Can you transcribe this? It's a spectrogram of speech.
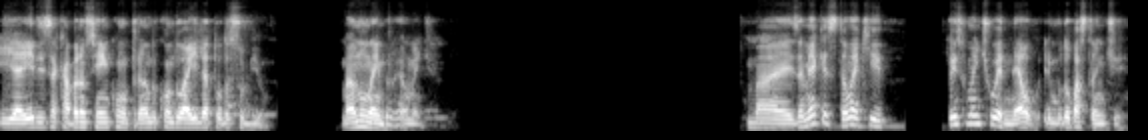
E aí eles acabaram se encontrando quando a ilha toda subiu. Mas eu não lembro realmente. Mas a minha questão é que, principalmente o Enel, ele mudou bastante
